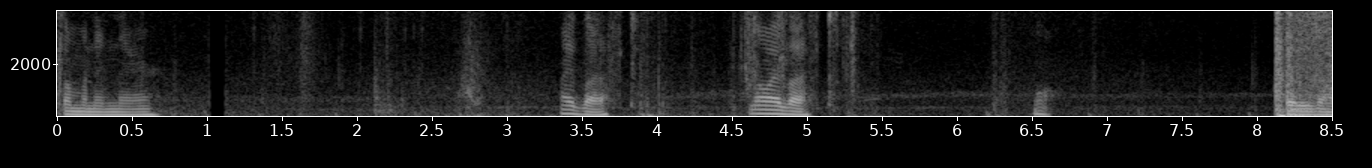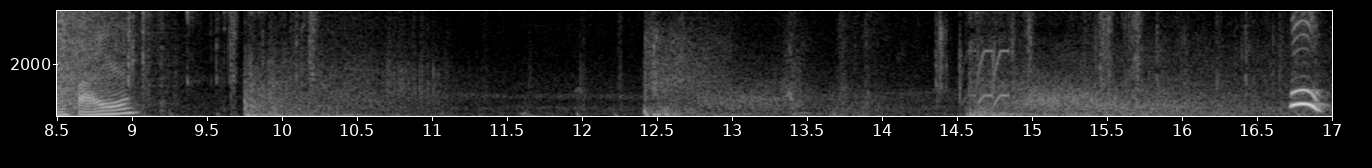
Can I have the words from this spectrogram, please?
Someone in there. I left. No, I left. Oh. Set it on fire. Woo!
